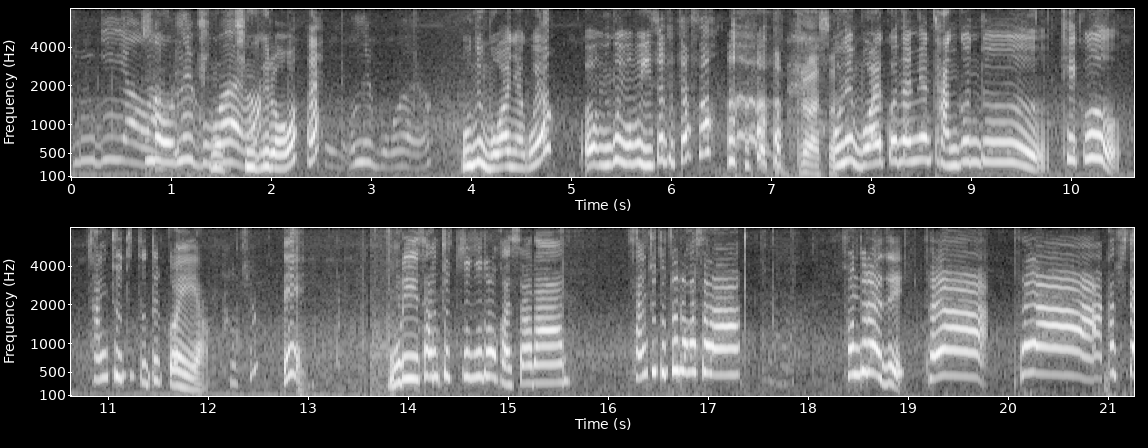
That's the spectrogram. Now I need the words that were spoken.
김기영. 너 오늘 뭐예요? 징그러워? 에? 오늘 뭐예요? 오늘 뭐 하냐고요? 어, 이거 여보 인사도 짰어? 들어갔어. 오늘 뭐 할 거냐면 당근도 캐고 상추도 뜯을 거예요. 상추? 네. 우리 상추 뜯으러 갈 사람. 상추 뜯으러 갈 사람. 손 들어야지. 자야, 자야, 갑시다.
